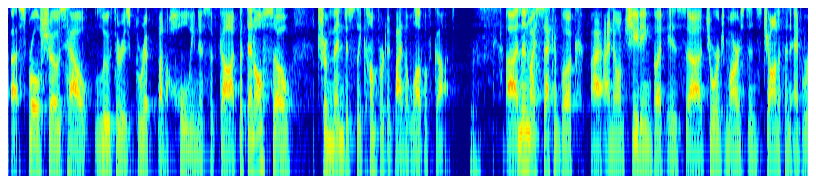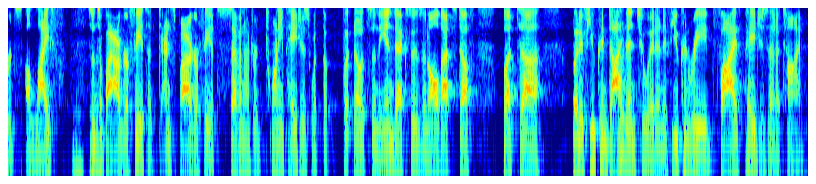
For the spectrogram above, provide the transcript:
Uh, Sproul shows how Luther is gripped by the holiness of God, but then also tremendously comforted by the love of God. Uh, and then my second book, I, I know I'm cheating, but is uh, George Marsden's Jonathan Edwards, A Life. So it's a biography, it's a dense biography, it's 720 pages with the footnotes and the indexes and all that stuff. But, uh, but if you can dive into it and if you can read five pages at a time,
